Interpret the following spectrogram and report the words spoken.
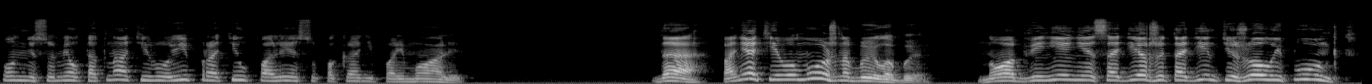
он не сумел догнать его и протил по лесу, пока не поймали. Да, понять его можно было бы, но обвинение содержит один тяжелый пункт.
